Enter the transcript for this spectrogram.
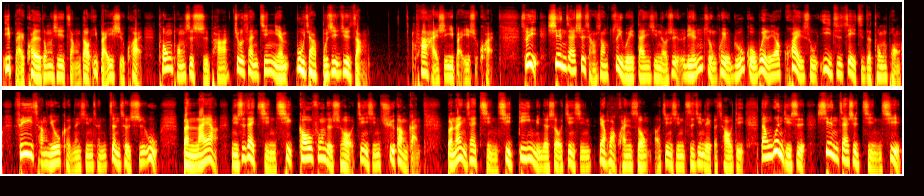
一百块的东西涨到一百一十块，通膨是十趴，就算今年物价不继续涨。它还是一百一十块，所以现在市场上最为担心的是联总会如果为了要快速抑制这一次的通膨，非常有可能形成政策失误。本来啊，你是在景气高峰的时候进行去杠杆。本来你在景气低迷的时候进行量化宽松啊，进行资金的一个抄底，但问题是现在是景气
